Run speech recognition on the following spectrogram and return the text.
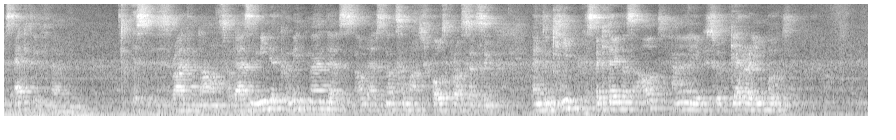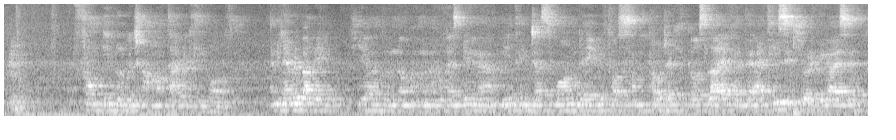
is active um, is, is writing down. So there's immediate commitment. There's no, there's not so much post processing, and to keep spectators out, finally you should gather input from people which are not directly involved. I mean, everybody here who, know, who has been in a meeting just one day before some project goes live and the IT security guy said,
